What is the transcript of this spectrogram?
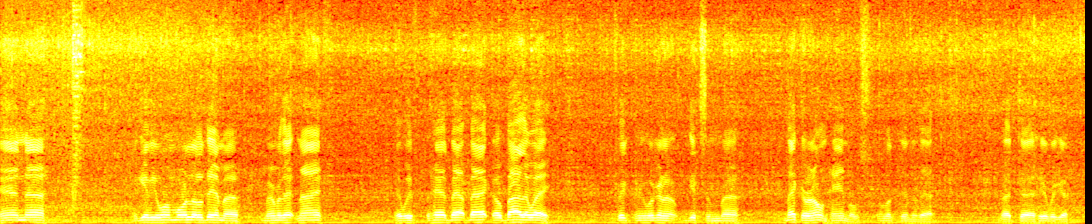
And uh, I'll give you one more little demo. Remember that knife that we've had back back? Oh, by the way, we're going to get some, uh, make our own handles. I looked into that. But uh, here we go.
